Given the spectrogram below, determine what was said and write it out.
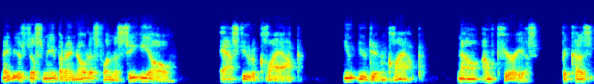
maybe it's just me, but I noticed when the CEO asked you to clap, you, you didn't clap. Now, I'm curious because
